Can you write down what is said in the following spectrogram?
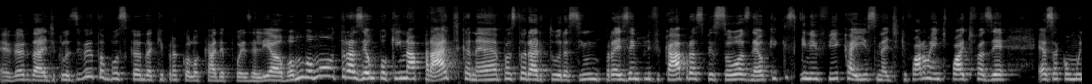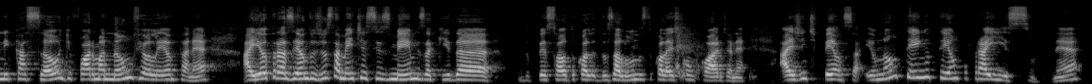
É verdade. Inclusive, eu estou buscando aqui para colocar depois ali, ó. Vamos, vamos trazer um pouquinho na prática, né, pastor Arthur, assim, para exemplificar para as pessoas, né, o que, que significa isso, né? De que forma a gente pode fazer essa comunicação de forma não violenta, né? Aí eu trazendo justamente esses memes aqui da, do pessoal do, dos alunos do Colégio Concórdia, né? Aí a gente pensa, eu não tenho tempo para isso, né?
